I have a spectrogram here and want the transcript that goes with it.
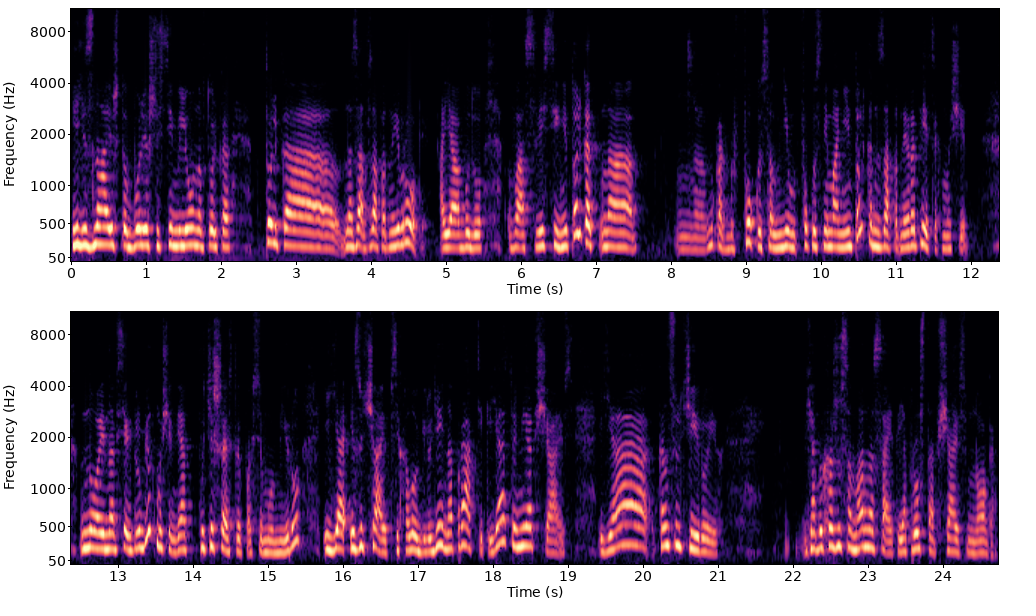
Или знаю, что более 6 миллионов только, только на, в Западной Европе. А я буду вас вести не только на, ну как бы фокусом, фокус внимания не только на западноевропейцах мужчин, но и на всех других мужчин. Я путешествую по всему миру, и я изучаю психологию людей на практике. Я с людьми общаюсь, я консультирую их я выхожу сама на сайты, я просто общаюсь много.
